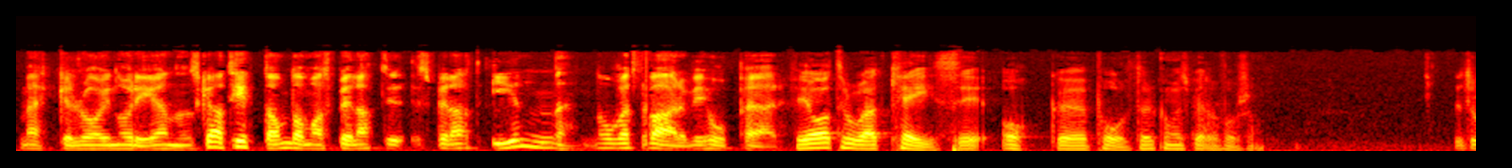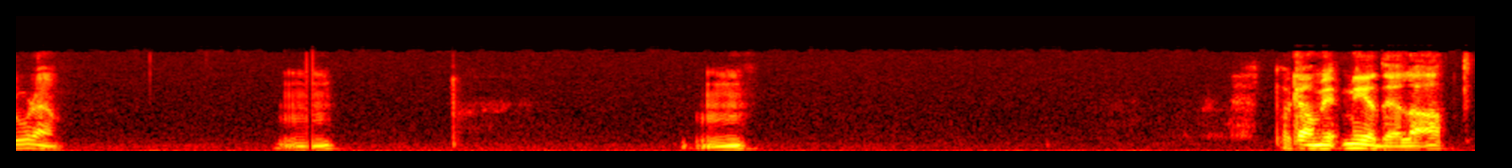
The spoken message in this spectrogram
McIlroy, Norén. Nu ska jag titta om de har spelat, spelat in något varv ihop här. För jag tror att Casey och uh, Poulter kommer spela Forsson. Du tror det? Mm. Mm. Då kan vi meddela att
